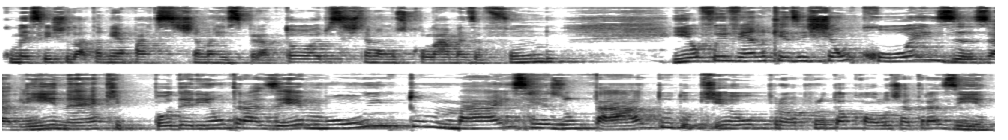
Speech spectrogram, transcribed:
comecei a estudar também a parte do sistema respiratório, sistema muscular mais a fundo. E eu fui vendo que existiam coisas ali, né, que poderiam trazer muito mais resultado do que o próprio protocolo já trazia.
